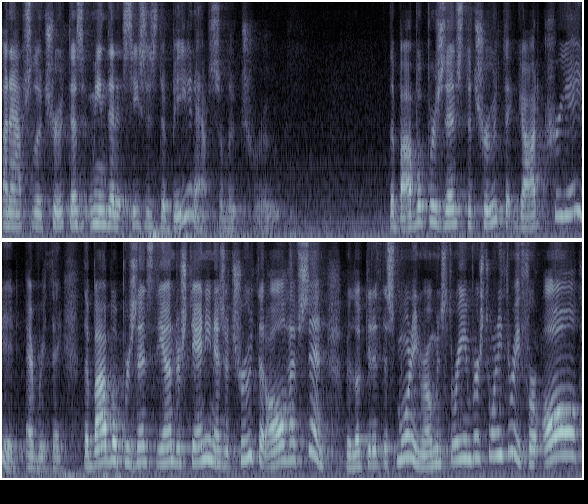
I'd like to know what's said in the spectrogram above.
an absolute truth doesn't mean that it ceases to be an absolute truth. The Bible presents the truth that God created everything. The Bible presents the understanding as a truth that all have sinned. We looked at it this morning, Romans 3 and verse 23. For all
